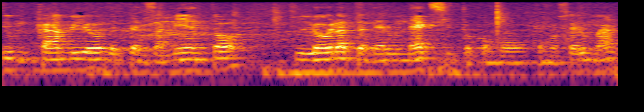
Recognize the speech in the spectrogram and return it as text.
De un cambio de pensamiento logra tener un éxito como, como ser humano.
